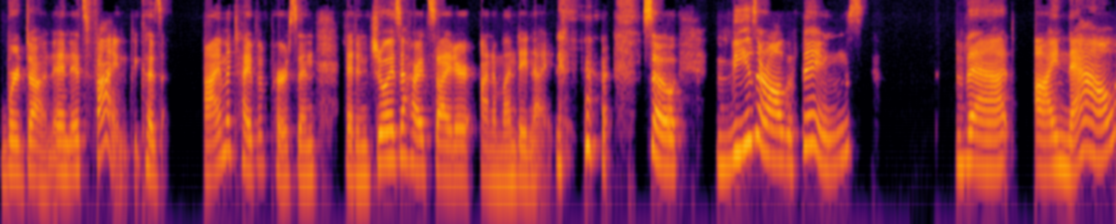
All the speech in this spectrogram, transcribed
we're done. And it's fine because I'm a type of person that enjoys a hard cider on a Monday night. so these are all the things that I now,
